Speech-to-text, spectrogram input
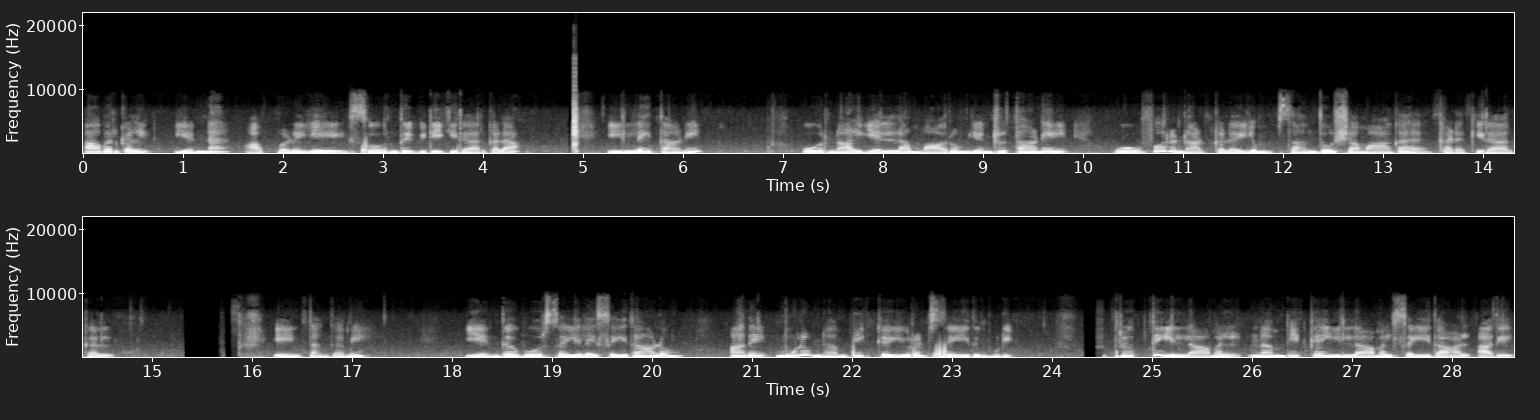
அவர்கள் என்ன அப்படியே சோர்ந்து விடுகிறார்களா? இல்லை தானே ஒரு நாள் எல்லாம் மாறும் என்று தானே ஒவ்வொரு நாட்களையும் சந்தோஷமாக கடக்கிறார்கள். ஏன் தங்கமே எந்த ஓர் செயலை செய்தாலும் அதை முழு நம்பிக்கையுடன் செய்து முடி. திருப்தி இல்லாமல் நம்பிக்கை இல்லாமல் செய்தால் அதில்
